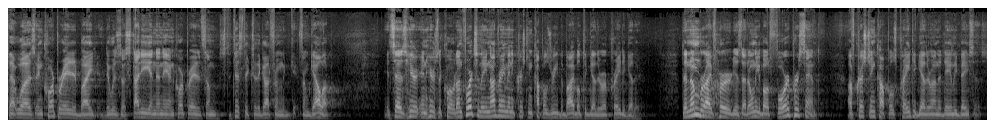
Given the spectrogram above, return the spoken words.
that was incorporated by, there was a study and then they incorporated some statistics that they got from, from Gallup. It says here, and here's the quote Unfortunately, not very many Christian couples read the Bible together or pray together. The number I've heard is that only about 4% of Christian couples pray together on a daily basis.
